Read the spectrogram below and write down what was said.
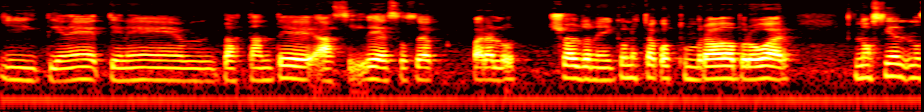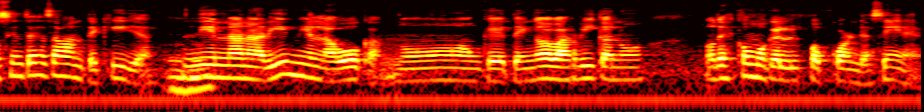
y tiene, tiene bastante acidez. O sea, para los Chardonnay que uno está acostumbrado a probar, no, no sientes esa mantequilla, ni en la nariz ni en la boca. No, aunque tenga barrica, no, no es como que el popcorn de cine.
